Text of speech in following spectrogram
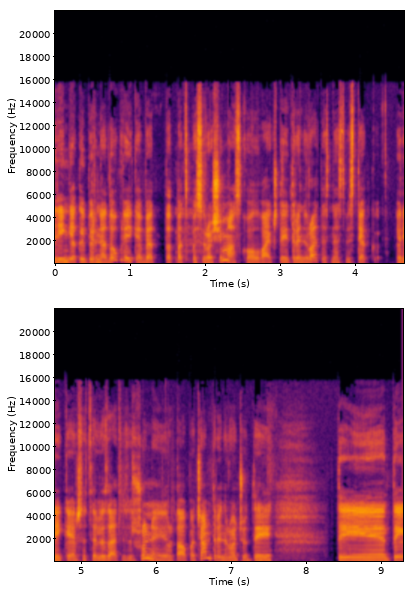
ringė kaip ir nedaug reikia, bet pats pasiruošimas, kol vaikštai į treniruotės, nes vis tiek reikia ir socializacijos ir šuniui, ir tau pačiam treniruočių, tai, tai, tai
